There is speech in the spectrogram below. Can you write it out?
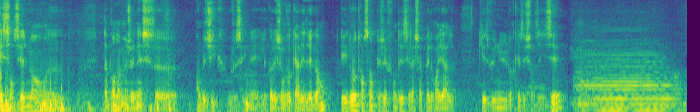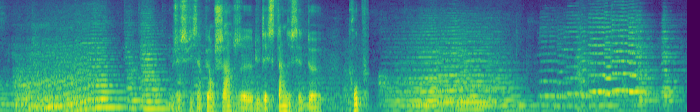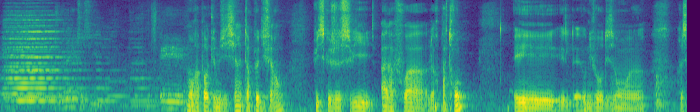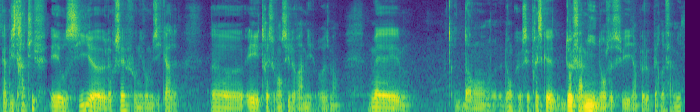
essentiellement, euh, d'abord dans ma jeunesse euh, en Belgique où je suis né, le Collégium vocal et de Gand. Et l'autre ensemble que j'ai fondé, c'est la Chapelle Royale qui est devenue l'Orchestre des Champs-Élysées. Je suis un peu en charge du destin de ces deux groupes. Mon rapport avec le musicien est un peu différent, puisque je suis à la fois leur patron, et au niveau, disons, euh, presque administratif, et aussi euh, leur chef au niveau musical, euh, et très souvent aussi leur ami, heureusement. Mais dans, donc c'est presque deux familles dont je suis un peu le père de famille.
